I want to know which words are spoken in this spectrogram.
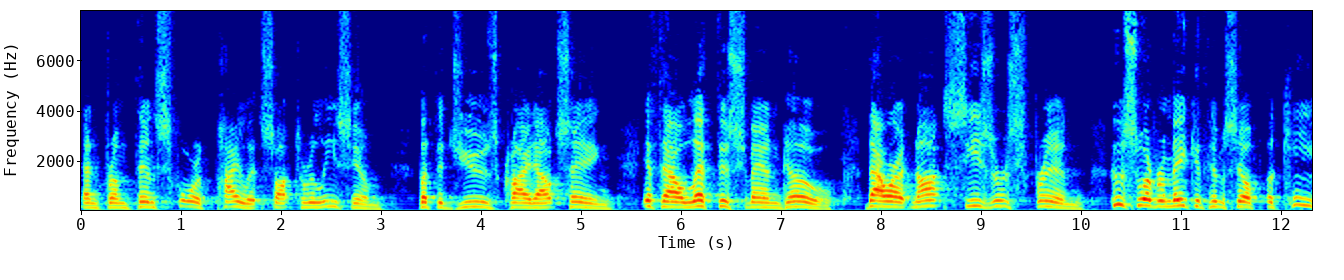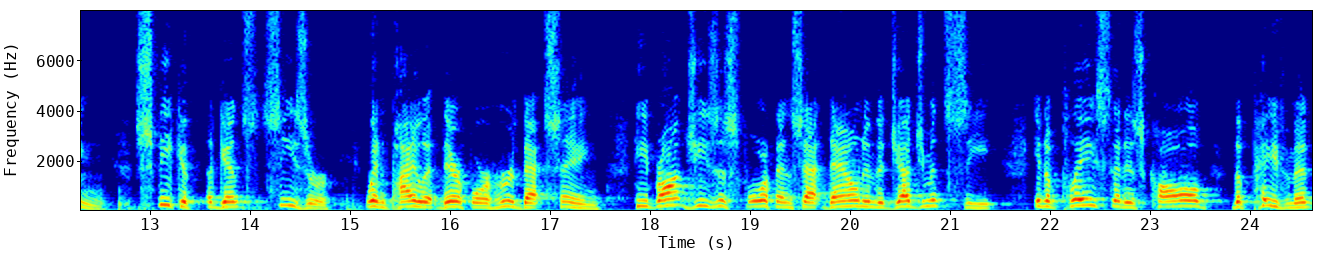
And from thenceforth Pilate sought to release him. But the Jews cried out, saying, If thou let this man go, thou art not Caesar's friend. Whosoever maketh himself a king speaketh against Caesar. When Pilate therefore heard that saying, he brought Jesus forth and sat down in the judgment seat in a place that is called the pavement,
